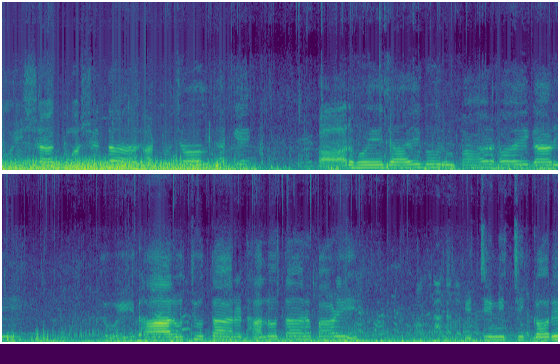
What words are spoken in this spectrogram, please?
বৈশাখ মাসে তার হাঁটু জল থাকে। পার হয়ে যায় গরু, পার হয় গাড়ি। দুই ধার উঁচু তার ঢালো তার পাড়ি। কিচিমিচি করে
